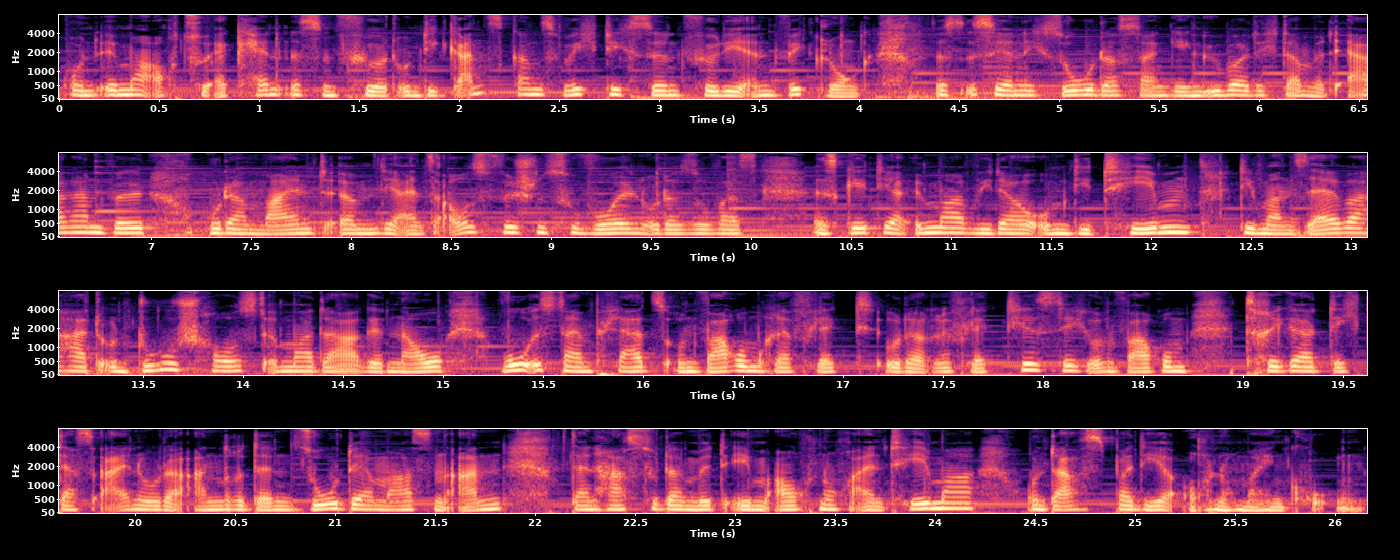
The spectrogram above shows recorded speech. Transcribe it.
und immer auch zu Erkenntnissen führt und die ganz, ganz wichtig sind für die Entwicklung. Es ist ja nicht so, dass dein Gegenüber dich damit ärgern will oder meint, ähm, dir eins auswischen zu wollen oder sowas. Es geht ja immer wieder um die Themen, die man selber hat und du schaust immer da genau, wo ist dein Platz und warum reflekt oder reflektierst dich und warum triggert dich das eine oder andere denn so dermaßen an, dann hast du damit eben auch noch ein Thema und darfst bei dir auch noch mal hingucken gucken.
